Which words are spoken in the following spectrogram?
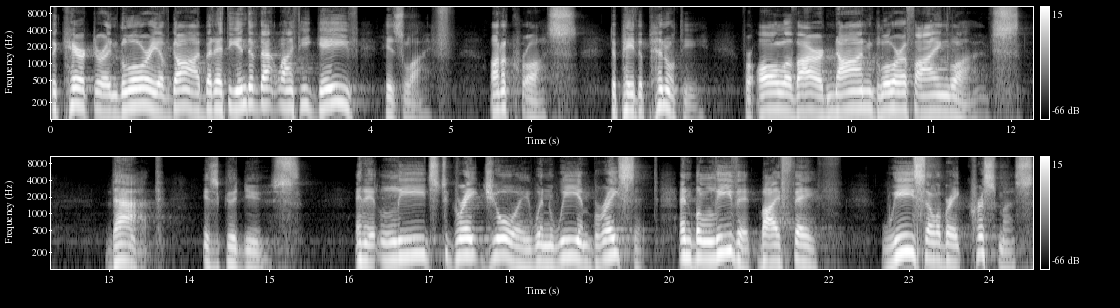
the character and glory of God. But at the end of that life, he gave his life on a cross to pay the penalty for all of our non glorifying lives. That is good news. And it leads to great joy when we embrace it and believe it by faith. We celebrate Christmas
